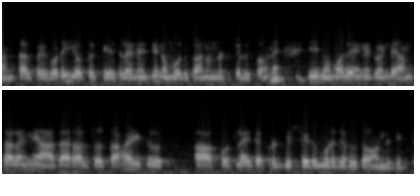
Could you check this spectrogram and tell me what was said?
అంశాలపై కూడా ఈ యొక్క కేసులు అనేది నమోదు కానున్నట్టు తెలుస్తోంది. ఈ నమోదైనటువంటి అంశాలన్నీ ఆధారాలతో సహా ఇటు ఆ, కోర్టులో అయితే ప్రొడ్యూస్ చేయడం కూడా జరుగుతూ ఉంది Deeksha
